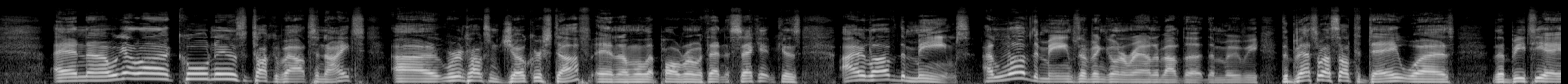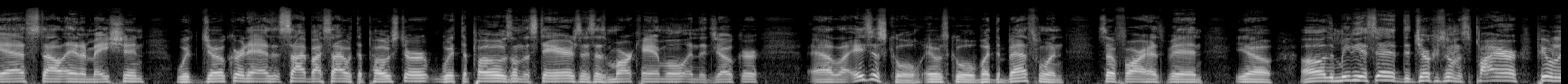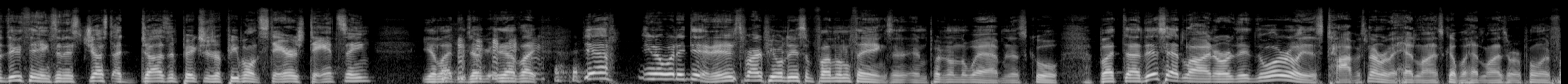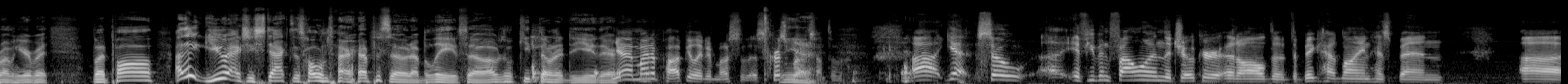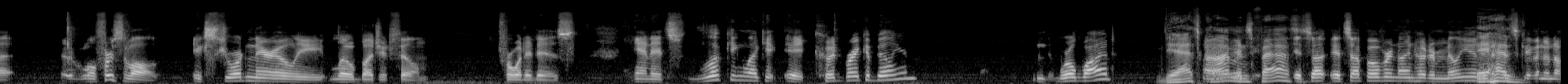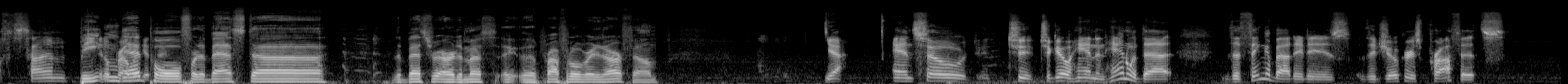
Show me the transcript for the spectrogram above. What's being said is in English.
And uh, we got a lot of cool news to talk about tonight. Uh, we're going to talk some Joker stuff, and I'm going to let Paul run with that in a second because I love the memes. I love the memes that have been going around about the, the movie. The best one I saw today was the BTAS style animation with Joker. And it has it side by side with the poster with the pose on the stairs, and it says Mark Hamill and the Joker. And I was like, it's just cool. It was cool. But the best one so far has been, you know, oh, the media said the Joker's going to inspire people to do things, and it's just a dozen pictures of people on stairs dancing. You like the Joker? and I was like, yeah, you know what it did? It inspired people to do some fun little things and, and put it on the web, and it's cool. But uh, this headline, or the, well, really this top, it's not really headlines, a couple of headlines that we're pulling from here, but but Paul, I think you actually stacked this whole entire episode, I believe. So I was gonna keep throwing it to you there. yeah, I might have populated most of this. Chris Yeah. brought something. Uh, yeah. So uh, if you've been following the Joker at all, the the big headline has been, uh, well, first of all, extraordinarily low budget film for what it is, and it's looking like it, it could break a billion worldwide. Yeah, it's Uh, climbing it's- fast. It's up, it's up over 900 million. It has it's given enough time. beaten it'll probably get. Deadpool for the best, uh, the best or the most uh, the profitable rated R film. Yeah, and so to to go hand in hand with that, the thing about it is the Joker's profits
